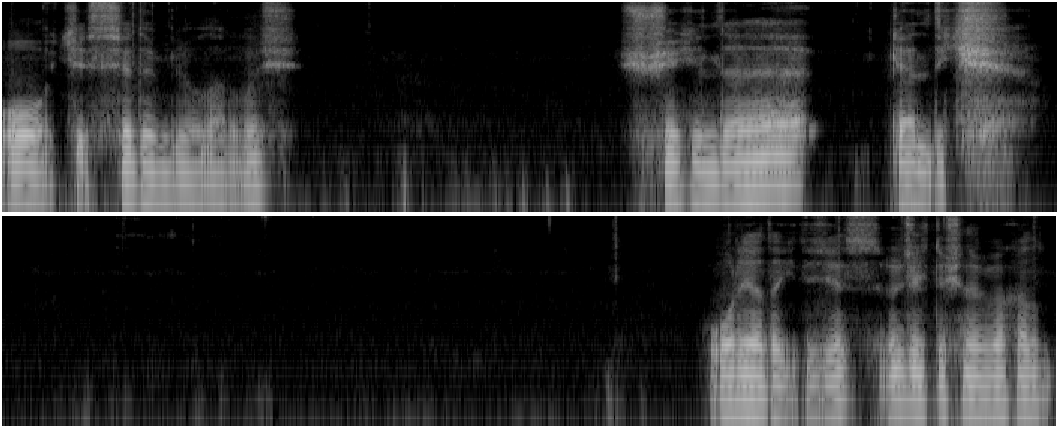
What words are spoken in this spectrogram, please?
O kesişebiliyorlarmış. Şu şekilde geldik. Oraya da gideceğiz. Öncelikle şuna bir bakalım.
